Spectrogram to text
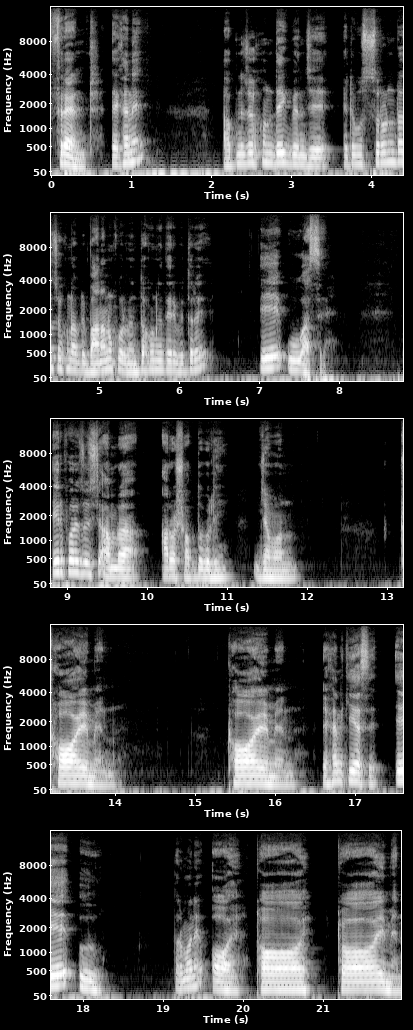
ফ্রেন্ড এখানে আপনি যখন দেখবেন যে এটা উচ্চারণটা যখন আপনি বানানো করবেন, তখন কিন্তু এর ভিতরে এ, উ আছে। এরপরে যদি আমরা আরও শব্দ বলি, যেমন ঠয়মেন ঠয়মেন এখানে কি আছে? এ, উ, তার মানে অয়, ঠয় ঠয়মেন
